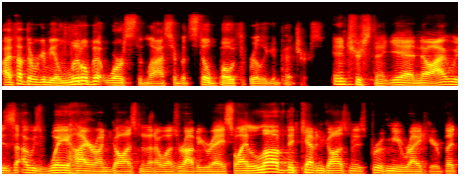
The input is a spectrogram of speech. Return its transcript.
I thought they were gonna be a little bit worse than last year, but still both really good pitchers. Interesting. Yeah, no, I was I was way higher on Gausman than I was Robbie Ray. So I love that Kevin Gausman has proven me right here. But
